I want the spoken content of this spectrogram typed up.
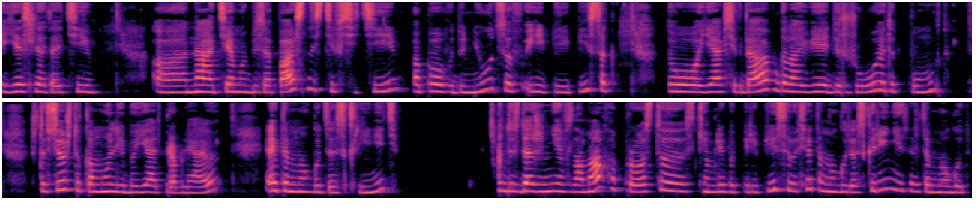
Если отойти а, на тему безопасности в сети по поводу нюцев и переписок, то я всегда в голове держу этот пункт, что все, что кому-либо я отправляю, это могут заскринить. То есть даже не взломав, а просто с кем-либо переписываясь, это могут заскринить, это могут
